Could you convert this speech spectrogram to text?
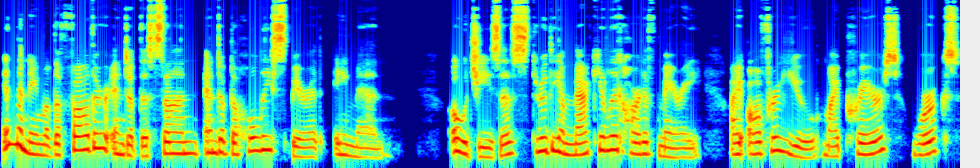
In the name of the Father, and of the Son, and of the Holy Spirit, Amen. O Jesus, through the Immaculate Heart of Mary, I offer you my prayers, works,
